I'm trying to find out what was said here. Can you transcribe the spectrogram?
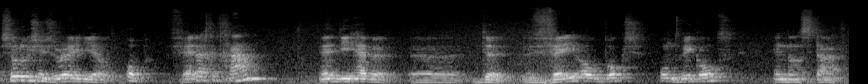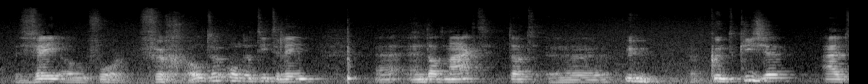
Solutions Radio op verder gegaan. die hebben uh, de VO-box ontwikkeld. En dan staat VO voor vergrote ondertiteling. En dat maakt dat uh, u kunt kiezen uit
